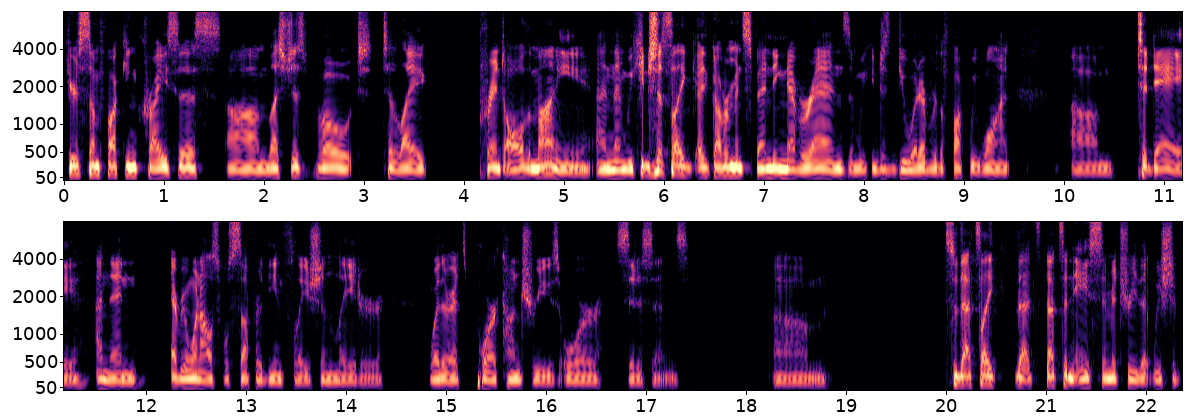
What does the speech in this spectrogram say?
here's some fucking crisis. Um, let's just vote to like print all the money and then we can just like government spending never ends and we can just do whatever the fuck we want um, today and then everyone else will suffer the inflation later whether it's poor countries or citizens. Um, so that's like that's that's an asymmetry that we should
